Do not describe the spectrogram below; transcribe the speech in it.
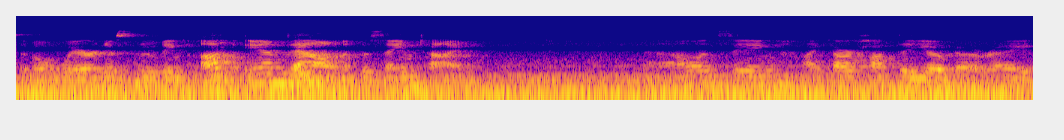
So awareness moving up and down at the same time. Balancing like our Hatha Yoga, right?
